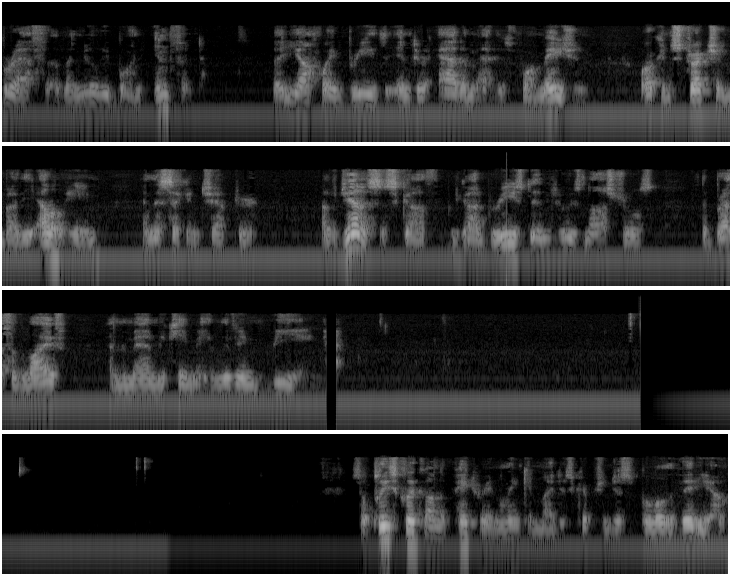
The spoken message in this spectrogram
breath of a newly born infant that Yahweh breathed into Adam at his formation or construction by the Elohim in the second chapter of Genesis. God, God breathed into his nostrils the breath of life, and the man became a living being. Please click on the Patreon link in my description just below the video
